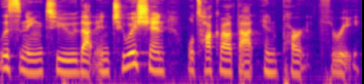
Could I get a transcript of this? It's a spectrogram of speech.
listening to that intuition. We'll talk about that in part three.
